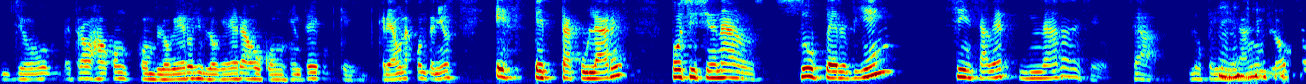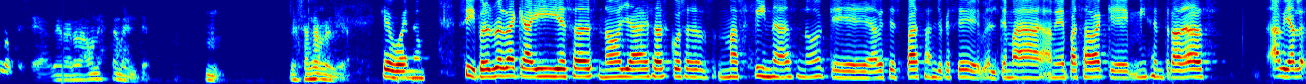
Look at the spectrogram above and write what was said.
yo he trabajado con, con blogueros y blogueras o con gente que crea unos contenidos espectaculares, posicionados súper bien, sin saber nada de SEO. O sea, lo que le dan en blogs o lo que sea, de verdad, honestamente. Hmm. Esa es la realidad. Qué bueno. Sí, pero es verdad que hay esas, ¿no? Ya esas cosas más finas, ¿no? Que a veces pasan, yo qué sé, el tema, a mí me pasaba que mis entradas había,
